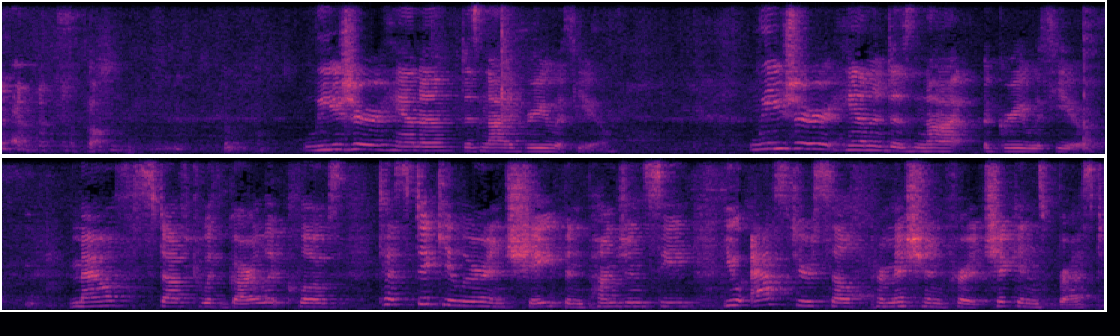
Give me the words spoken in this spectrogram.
A poem. Leisure Hannah does not agree with you. Leisure Hannah does not agree with you. Mouth stuffed with garlic cloves, testicular in shape and pungency, you asked yourself permission for a chicken's breast,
